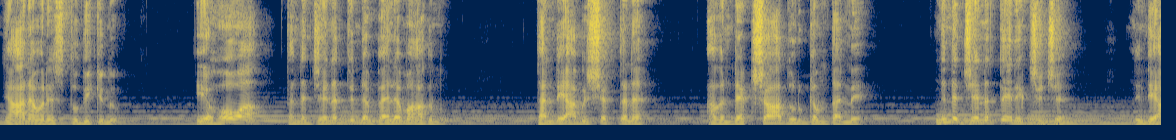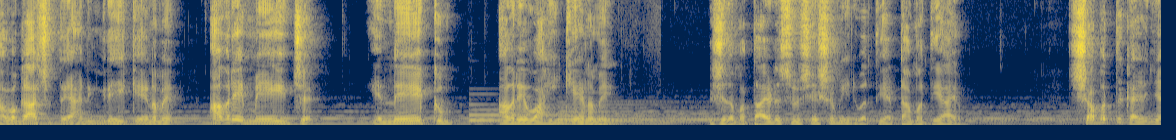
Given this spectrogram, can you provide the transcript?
ഞാൻ അവനെ സ്തുതിക്കുന്നു. യഹോവ തന്റെ ജനത്തിന്റെ ബലമാകുന്നു. തന്റെ അഭിഷക്തന് അവൻ രക്ഷാദുർഗം തന്നെ. നിന്റെ ജനത്തെ രക്ഷിച്ച് നിന്റെ അവകാശത്തെ അനുഗ്രഹിക്കണമേ. അവരെ മേയിച്ച് എന്നേക്കും അവരെ വഹിക്കണമേ. വിശുദ്ധ മത്തായുടെ സുവിശേഷം ഇരുപത്തിയെട്ടാം അധ്യായം. ശബത്ത് കഴിഞ്ഞ്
